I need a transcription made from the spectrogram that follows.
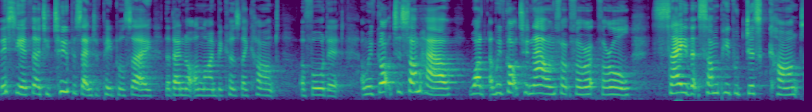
This year, 32% of people say that they're not online because they can't afford it. And we've got to somehow, what, we've got to now and for, for, for all, say that some people just can't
